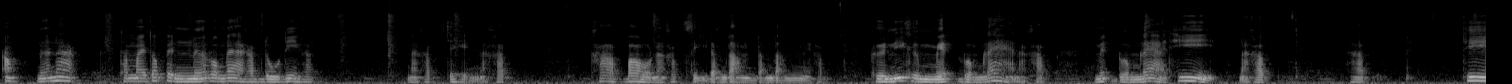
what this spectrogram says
เอ้าเนื้อนาคทำไมต้องเป็นเนื้อลมแร่ครับ ดูนี่ครับนะครับ จะเห็นนะครับ คาบเบ้านะครับ สีดำดำดำดำนี่ยครับ คือนี่คือเม็ดรวมแร่นะครับ เม็ดรวมแร่ที่นะครับนะครับที่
